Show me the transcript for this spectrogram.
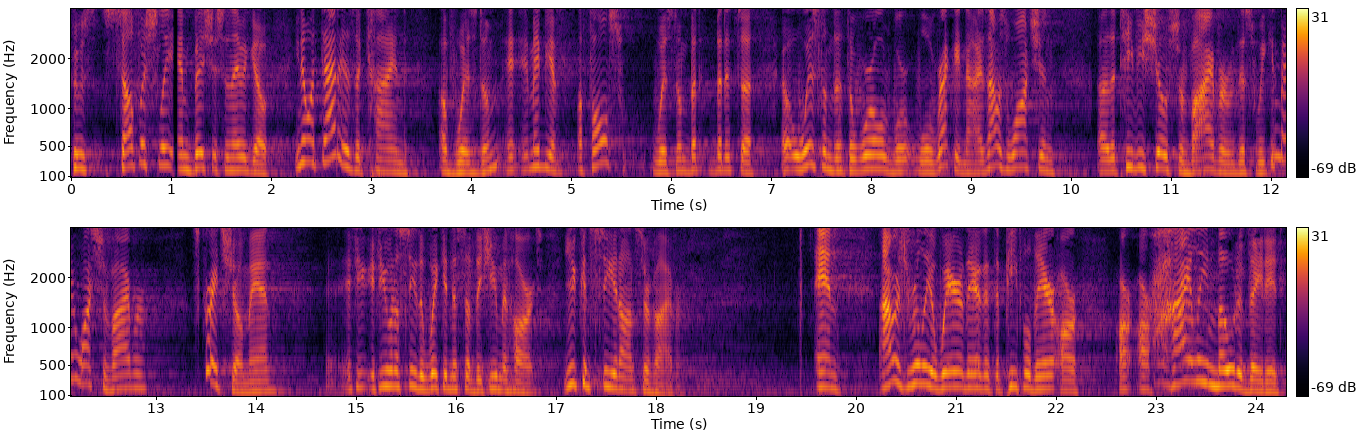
who's selfishly ambitious and they would go, you know what, that is a kind of wisdom. It, it may be a, a, false wisdom, but but it's a, a wisdom that the world will, will recognize. I was watching uh, the TV show Survivor this week. Anybody watch Survivor? It's a great show, man. If you, if you want to see the wickedness of the human heart, you can see it on Survivor. And I was really aware there that the people there are, are, are highly motivated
